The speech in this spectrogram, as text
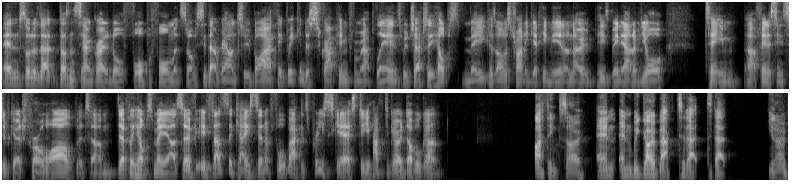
and sort of that doesn't sound great at all for performance. And obviously that round two buy, I think we can just scrap him from our plans, which actually helps me because I was trying to get him in. I know he's been out of your team, uh, fantasy and supercoach for a while, but um, definitely helps me out. So if, if that's the case, then at fullback, it's pretty scarce. Do you have to go double gun? I think so. And and we go back to that to that, you know,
